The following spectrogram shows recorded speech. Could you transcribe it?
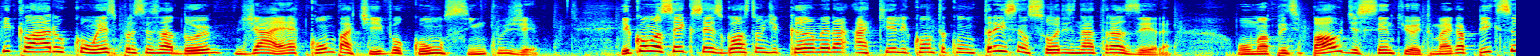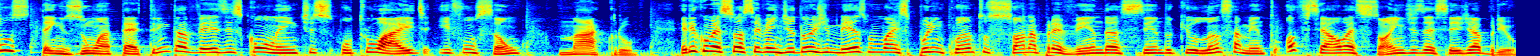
E claro, com esse processador já é compatível com 5G. E como eu sei que vocês gostam de câmera, aqui ele conta com três sensores na traseira. Uma principal de 108 megapixels, tem zoom até 30 vezes com lentes ultra-wide e função macro. Ele começou a ser vendido hoje mesmo, mas por enquanto só na pré-venda, sendo que o lançamento oficial é só em 16 de abril.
